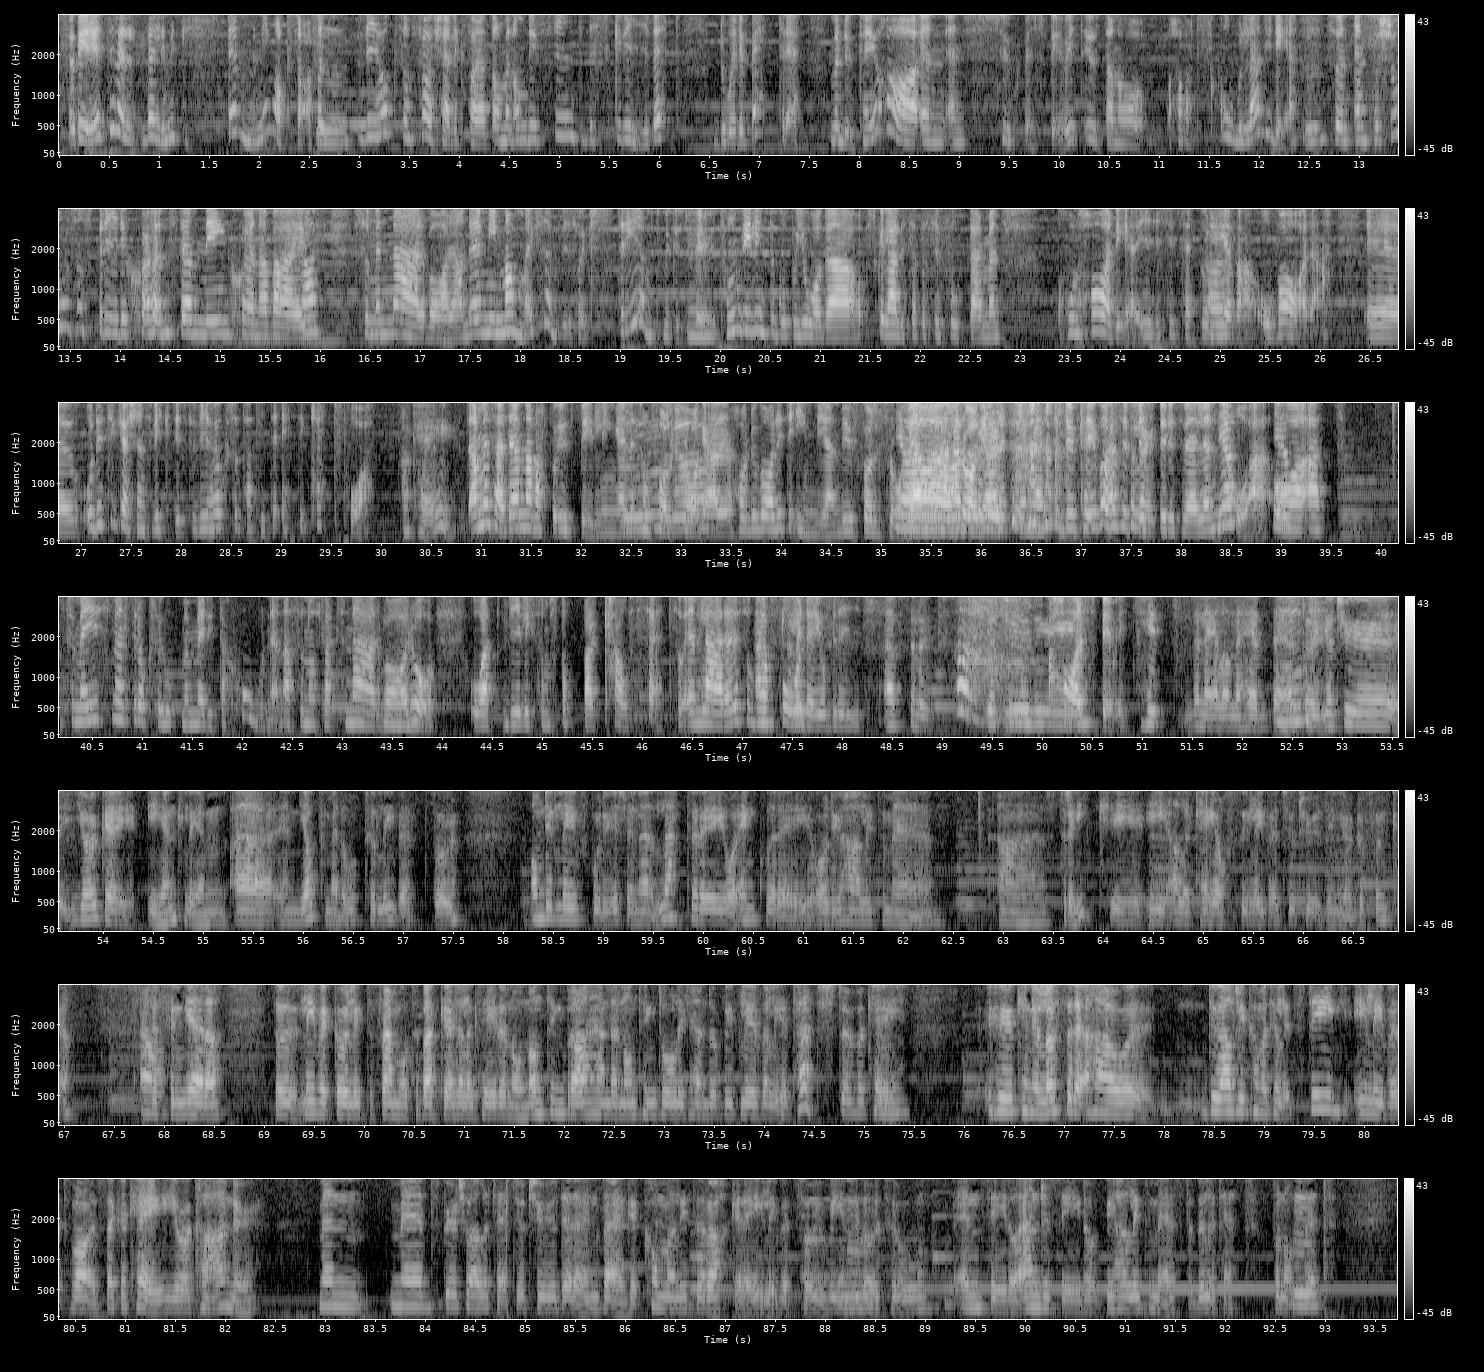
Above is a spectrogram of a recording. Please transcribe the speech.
Spirit är väl väldigt mycket stämning också. För att Mm. Vi har också en förkärlek för att ja, om det är fint beskrivet, då är det bättre. Men du kan ju ha en, en superspirit utan att ha varit skolad i det. Mm. Så en, en person som sprider skön stämning, sköna vibes, som är närvarande. Min mamma exempelvis har extremt mycket spirit. Mm. Hon vill inte gå på yoga, skulle aldrig sätta sin fot där, men hon har det i, i sitt sätt att Ja. leva och vara. Eh, och det tycker jag känns viktigt för vi har också tagit lite etikett på Okej. Ja, men så här, den har varit på utbildning eller som Mm, folk ja. frågar, har du varit i Indien? Det är ju följdfrågan. Ja, frågar. Du kan ju vara Absolut. superspirituell ändå. Ja, ja. Och att, för mig smälter det också ihop med meditationen, alltså någon slags närvaro. Mm. Och att vi liksom stoppar kaoset. Så en lärare som kan få Absolut. dig att bli, Absolut. Jag tror du har spirit. hit the nail on the head där. Mm. Så jag tror yoga egentligen är en hjälpmedel till livet. Så om ditt liv börjar känna lättare och enklare och du har lite mer uh, stryk i, i alla kaos i livet, jag tror att din yoga funkar. Ja. Det fungerar. Så livet går lite fram och tillbaka hela tiden och någonting bra händer, någonting dåligt händer. Vi blir väldigt attached av okej, Mm. hur kan jag lösa det här? Du aldrig kommer till ett steg i livet var it's like okej, jag är klar nu. Men med spiritualitet, jag tror det är en väg att komma lite rakare i livet så vi inte Mm. går till en sida och andra sida och vi har lite mer stabilitet på något Mm. sätt.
